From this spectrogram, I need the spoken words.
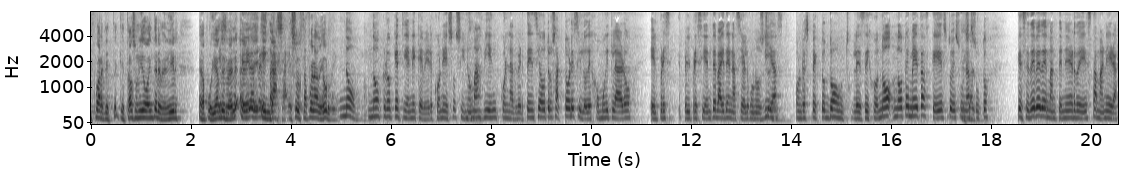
para que Estados Unidos va a intervenir apoyando a Israel eh, en Gaza. Eso está fuera de orden. No, no creo que tiene que ver con eso, sino más bien con la advertencia a otros actores, y lo dejó muy claro el, el presidente Biden hace algunos días con respecto don't. Les dijo, no, no te metas, que esto es un asunto que se debe de mantener de esta manera.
